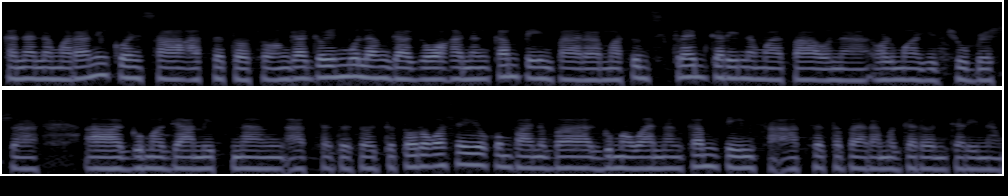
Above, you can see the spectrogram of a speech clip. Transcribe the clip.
ka na ng maraming coins sa apps na to, so ang gagawin mo lang, gagawa ka ng campaign para masubscribe ka rin ng mga tao na or mga YouTubers sa ah, gumagamit ng apps na to. So, tuturo ko sa iyo kung paano ba gumawa ng campaign sa apps na to para magkaroon ka rin ng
